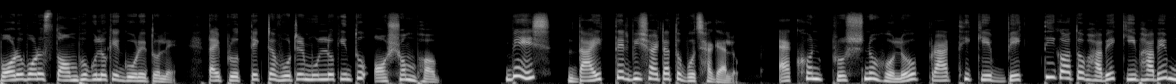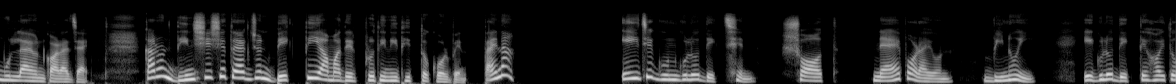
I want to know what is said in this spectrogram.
বড় বড় স্তম্ভগুলোকে গড়ে তোলে। তাই প্রত্যেকটা ভোটের মূল্য কিন্তু অসম্ভব। বেশ, দায়িত্বের বিষয়টা তো বোঝা গেল। এখন প্রশ্ন হল, প্রার্থীকে ব্যক্তিগতভাবে কীভাবে মূল্যায়ন করা যায়? কারণ দিন শেষে তো একজন ব্যক্তি আমাদের প্রতিনিধিত্ব করবেন, তাই না? এই যে গুণগুলো দেখছেন, সৎ, ন্যায়পরায়ণ, বিনয়ী, এগুলো দেখতে হয়তো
